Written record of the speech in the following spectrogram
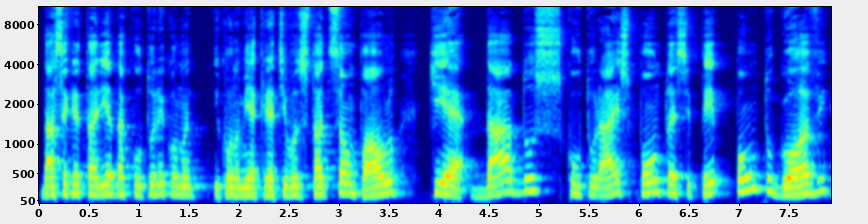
da Secretaria da Cultura e Economia Criativa do Estado de São Paulo, que é dadosculturais.sp.gov.br.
